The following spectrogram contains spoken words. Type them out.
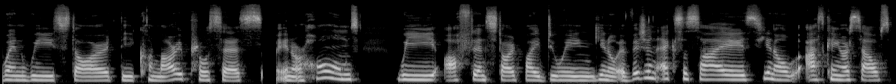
when we start the KonMari process in our homes, we often start by doing, you know, a vision exercise, you know, asking ourselves,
